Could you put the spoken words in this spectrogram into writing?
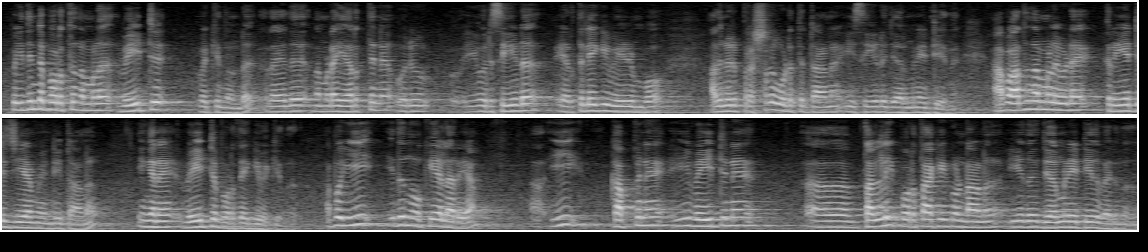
അപ്പോൾ ഇതിന്റെ പുറത്ത് നമ്മൾ വെയിറ്റ് വയ്ക്കുന്നുണ്ട് അതായത് നമ്മുടെ എർത്തിന് ഒരു ഒരു സീഡ് എർത്തിലേക്ക് വീഴുമ്പോൾ അതിനൊരു പ്രഷർ കൊടുത്തിട്ടാണ് ഈ സീഡ് ജെർമിനേറ്റ് ചെയ്യുന്നത്. അപ്പോൾ അത് നമ്മളിവിടെ ക്രിയേറ്റ് ചെയ്യാൻ വേണ്ടിയിട്ടാണ് ഇങ്ങനെ വെയിറ്റ് പുറത്തേക്ക് വെക്കുന്നത്. അപ്പോൾ ഈ ഇത് നോക്കിയാൽ അറിയാം. ഈ കപ്പിനെ ഈ വെയിറ്റിനെ തള്ളി പുറത്താക്കിക്കൊണ്ടാണ് ഇത് ജെർമിനേറ്റ് ചെയ്ത് വരുന്നത്.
